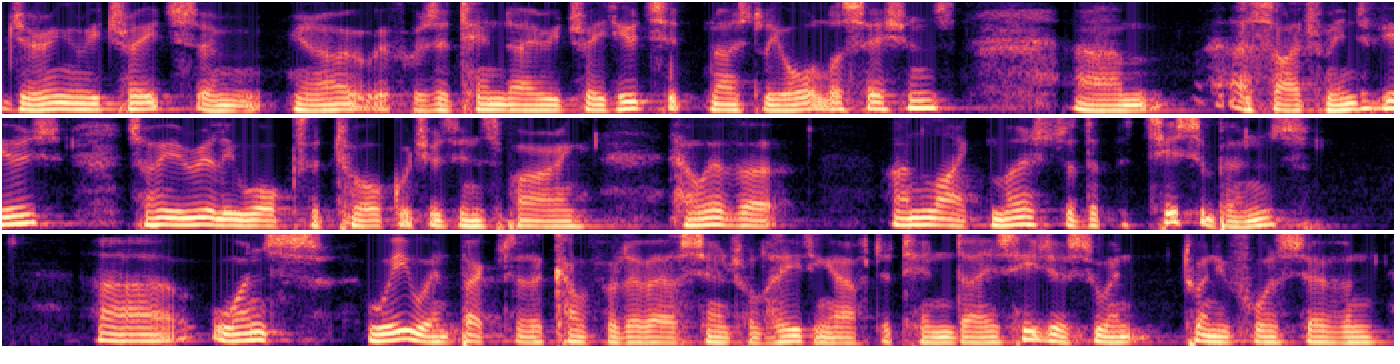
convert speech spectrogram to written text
during retreats, and you know, if it was a 10 day retreat, he would sit mostly all the sessions, um, aside from interviews. So he really walked the talk, which was inspiring. However, unlike most of the participants, uh, once we went back to the comfort of our central heating after 10 days, he just went 24 7,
